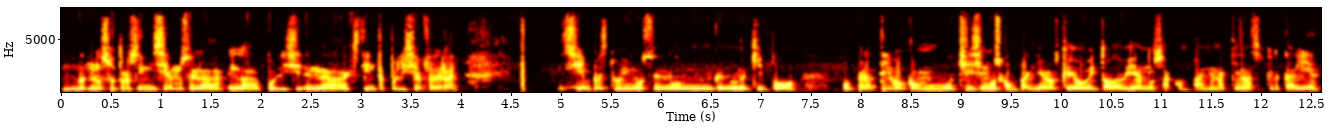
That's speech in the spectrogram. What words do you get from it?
Nosotros iniciamos en la, en la extinta Policía Federal. Siempre estuvimos en un, en un equipo operativo con muchísimos compañeros que hoy todavía nos acompañan aquí en la Secretaría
